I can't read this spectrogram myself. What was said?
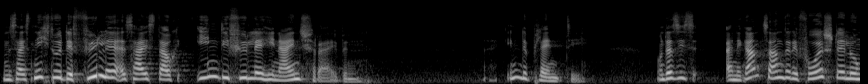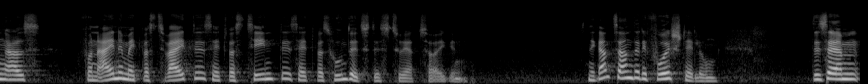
Und es heißt nicht nur die Fülle, es heißt auch in die Fülle hineinschreiben. In the plenty. Und das ist eine ganz andere Vorstellung als von einem etwas Zweites, etwas Zehntes, etwas Hundertstes zu erzeugen. Eine ganz andere Vorstellung. Das ist ähm,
